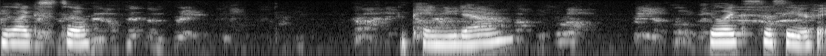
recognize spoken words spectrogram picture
he likes to pin you down. He likes to see your face,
